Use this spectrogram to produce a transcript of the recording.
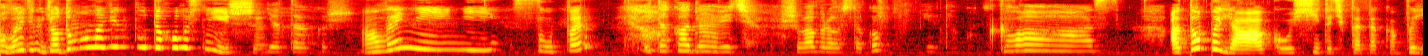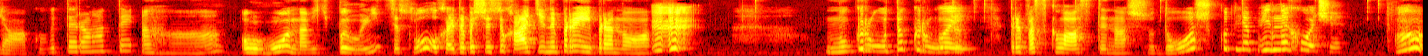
але він. Я думала, він буде голосніше. Я також. Але ні, ні. Супер. І така навіть швабра ось тако. І так. Клас. А то пиляку, щіточка така, пиляку витирати. Ага. Ого, навіть пилиться. Слухай, тебе щось у хаті не прибрано. Ну, круто, круто. Ой, Треба скласти нашу дошку для. він не хоче. О,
